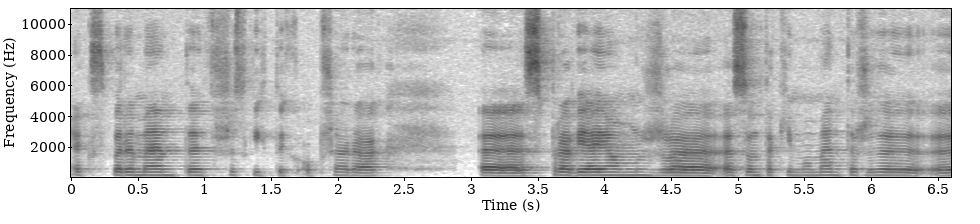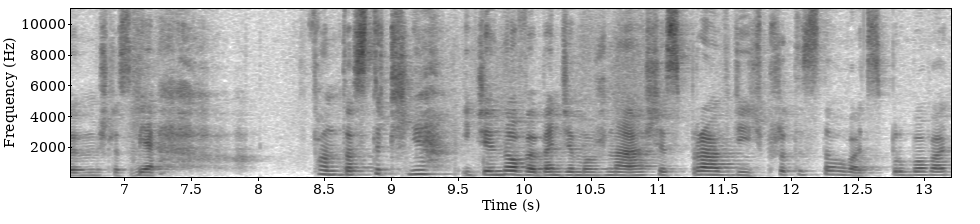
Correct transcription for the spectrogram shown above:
eksperymenty w wszystkich tych obszarach e, sprawiają, że są takie momenty, że myślę sobie, fantastycznie, idzie nowe, będzie można się sprawdzić, przetestować, spróbować.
